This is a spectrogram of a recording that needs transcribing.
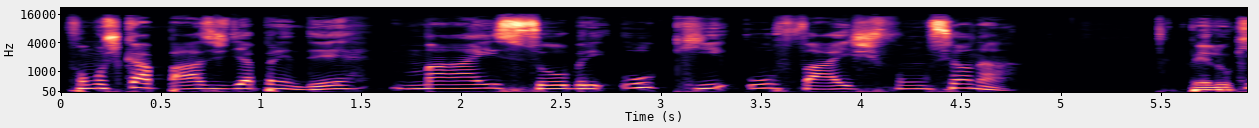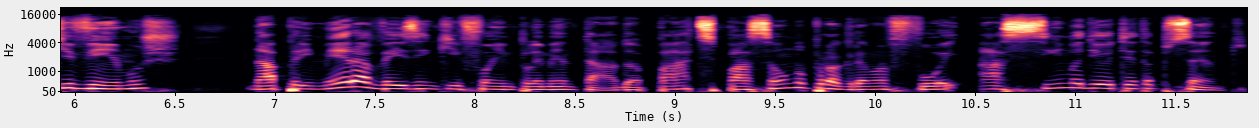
fomos capazes de aprender mais sobre o que o faz funcionar. Pelo que vimos, na primeira vez em que foi implementado, a participação no programa foi acima de 80%,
